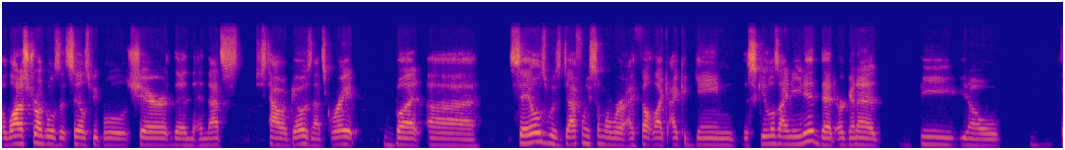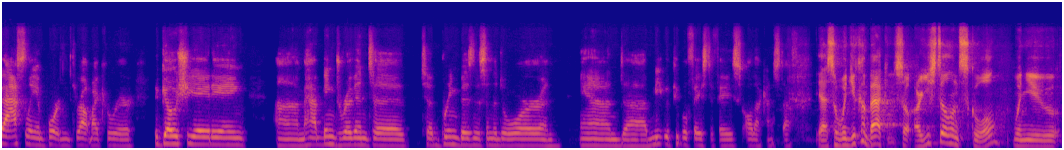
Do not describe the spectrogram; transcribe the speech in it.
a lot of struggles that salespeople share then and that's just how it goes and that's great. But uh sales was definitely somewhere where i felt like i could gain the skills i needed that are gonna be you know vastly important throughout my career. Negotiating, um, have, being driven to to bring business in the door and and uh, meet with people face to face, all that kind of stuff. Yeah. So when you come back, so are you still in school when you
